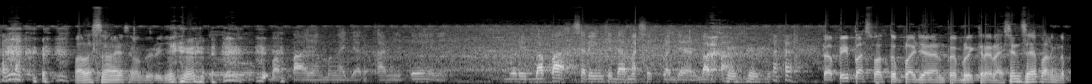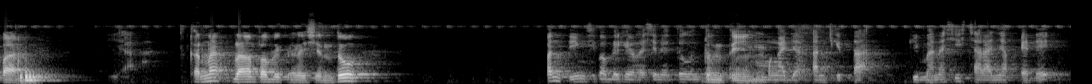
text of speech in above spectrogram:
Malas soalnya sama gurunya. Itu bapak yang mengajarkan itu ini murid bapak sering tidak masuk pelajaran bapak. Tapi pas waktu pelajaran public relation saya paling depan iya. Karena dalam public relation tuh penting sih public relation itu untuk Penting. mengajarkan kita gimana sih caranya pede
